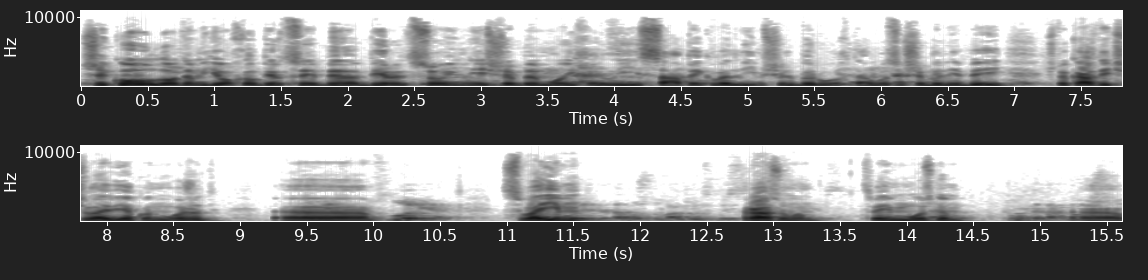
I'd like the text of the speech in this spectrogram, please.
Шекол лодом йохал берце берцойный шебе мой хайли сапек валим шель беруах того шебелебей, что каждый человек, он может своим разумом, своим мозгом э,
